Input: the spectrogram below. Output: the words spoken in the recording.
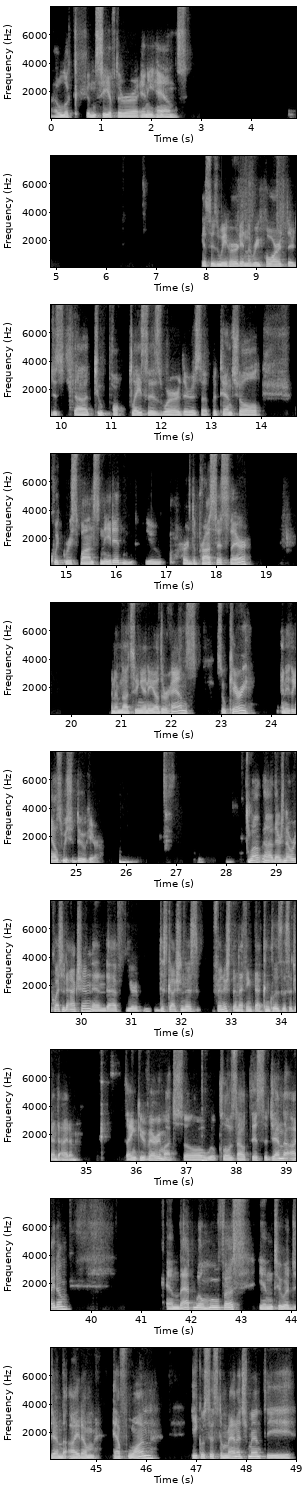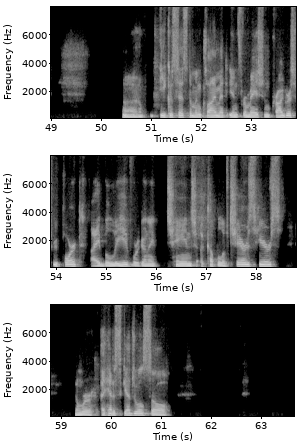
I'll look and see if there are any hands. Yes, as we heard in the report, there are just uh, two places where there's a potential quick response needed. and You heard the process there. And I'm not seeing any other hands. So Kerry, anything else we should do here? Well, uh, there's no requested action, and uh, if your discussion is finished, then I think that concludes this agenda item. Thank you very much. So we'll close out this agenda item. And that will move us into agenda item F1, ecosystem management, the ecosystem and climate information progress report. I believe we're going to change a couple of chairs here. And we're ahead of schedule, so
